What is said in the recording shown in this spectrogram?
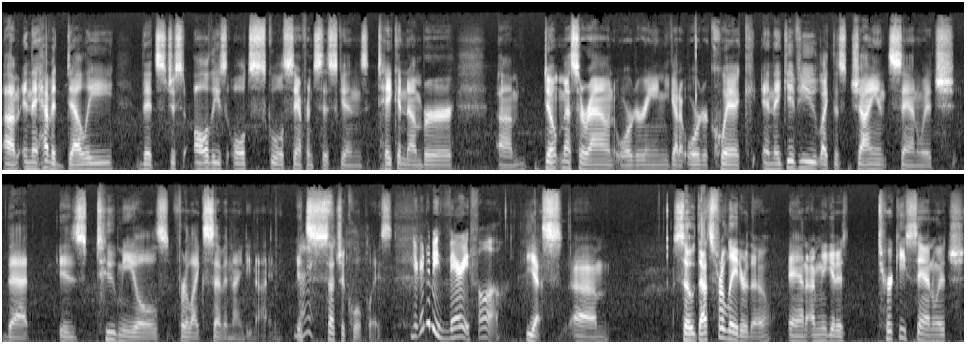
Um, and they have a deli that's just all these old school San Franciscans take a number. Um, don't mess around ordering. You got to order quick, and they give you like this giant sandwich that is two meals for like seven ninety nine. Nice. It's such a cool place. You're going to be very full. Yes. Um, so that's for later though, and I'm gonna get a turkey sandwich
